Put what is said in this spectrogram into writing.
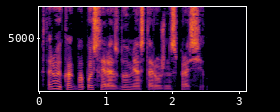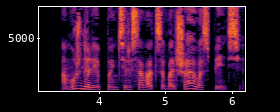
Второй как бы после раздумья осторожно спросил. «А можно ли поинтересоваться, большая у вас пенсия?»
